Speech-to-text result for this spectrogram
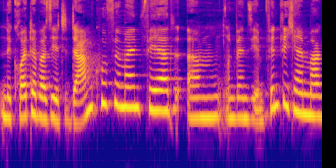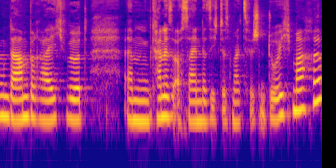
eine kräuterbasierte Darmkur für mein Pferd. Ähm, und wenn sie empfindlicher im Magen-Darm-Bereich wird, ähm, kann es auch sein, dass ich das mal zwischendurch mache.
